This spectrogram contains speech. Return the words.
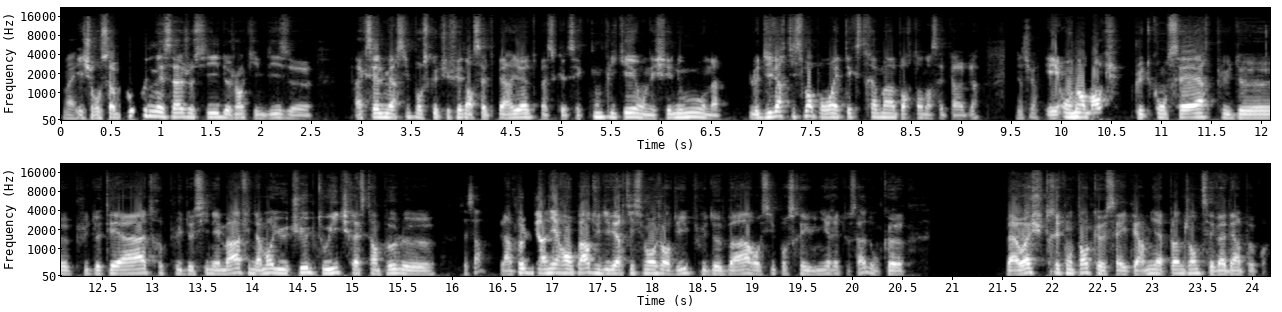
Ouais. Et je reçois beaucoup de messages aussi de gens qui me disent euh, Axel, merci pour ce que tu fais dans cette période parce que c'est compliqué, on est chez nous, on a le divertissement pour moi est extrêmement important dans cette période-là. Bien sûr. Et on en manque. Plus de concerts, plus de, plus de théâtre, plus de cinéma. Finalement, YouTube, Twitch reste un peu le, C'est ça un peu le dernier rempart du divertissement aujourd'hui, plus de bars aussi pour se réunir et tout ça. Donc, euh, bah ouais, je suis très content que ça ait permis à plein de gens de s'évader un peu, quoi.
